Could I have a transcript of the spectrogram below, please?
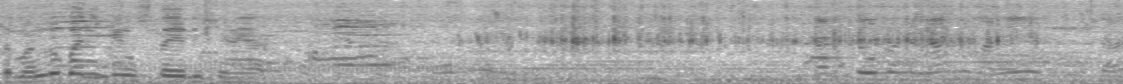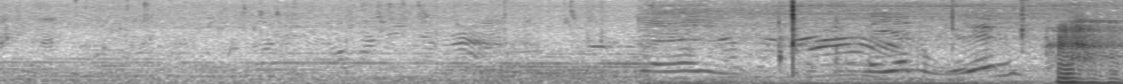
Temen lu banyak yang stay di sini ya? Lagi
